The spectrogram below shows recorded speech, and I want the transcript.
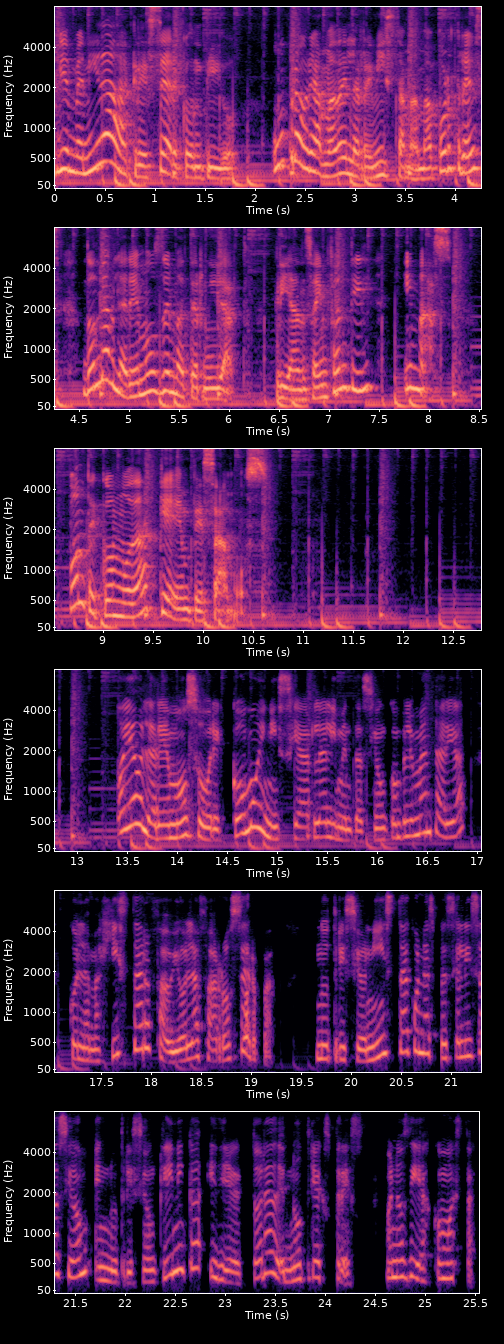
Bienvenida a Crecer contigo, un programa de la revista Mamá por Tres donde hablaremos de maternidad, crianza infantil y más. Ponte cómoda que empezamos. Hoy hablaremos sobre cómo iniciar la alimentación complementaria con la magíster Fabiola Farro Serpa, nutricionista con especialización en nutrición clínica y directora de NutriExpress. Buenos días, ¿cómo está?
